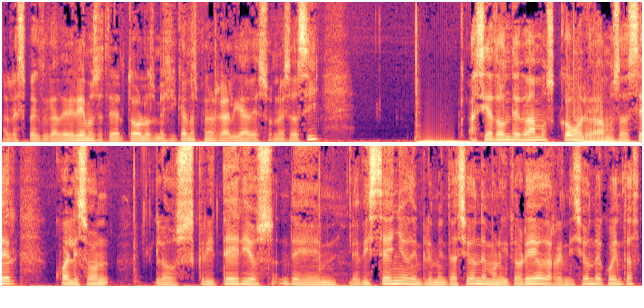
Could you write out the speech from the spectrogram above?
al respecto que deberíamos de tener todos los mexicanos, pero en realidad eso no es así. hacia dónde vamos, cómo lo vamos a hacer, cuáles son los criterios de, de, diseño, de implementación, de monitoreo, de rendición de cuentas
